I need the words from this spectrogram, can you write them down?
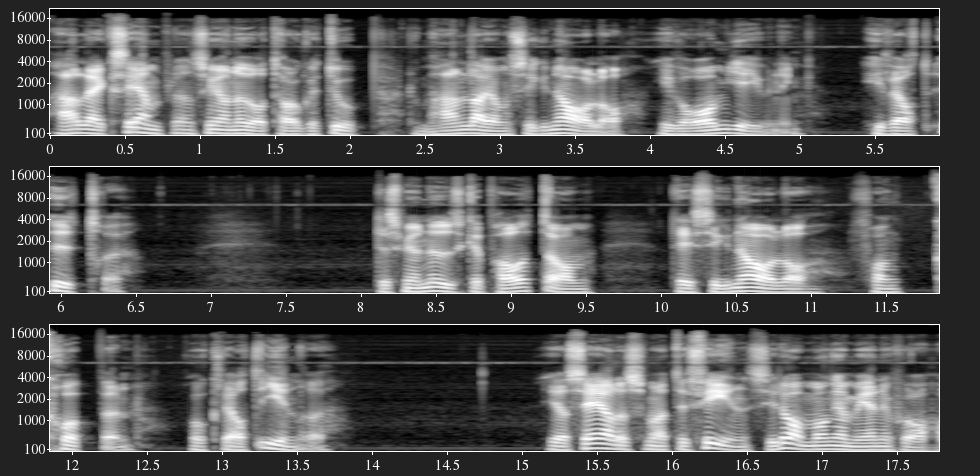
Alla exemplen som jag nu har tagit upp, de handlar ju om signaler i vår omgivning, i vårt yttre. Det som jag nu ska prata om, det är signaler från kroppen och vårt inre. Jag ser det som att det finns idag många människor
